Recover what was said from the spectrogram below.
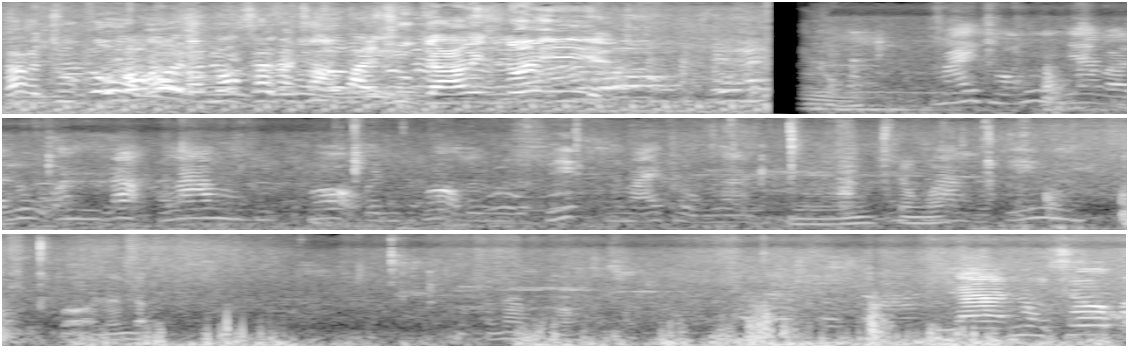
ถ้าเป็นชุบโอ้ยไปชุบยางอีกน้อยอี พ่อเป็นพ่อเป็นพิษไม้ของมันจังหวะกินบ่นั้นดอกน้ำของยานุ่งเสื้อไป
